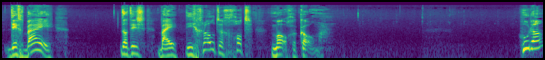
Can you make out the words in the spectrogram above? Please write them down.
dichtbij. Dat is bij die grote God mogen komen. Hoe dan?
